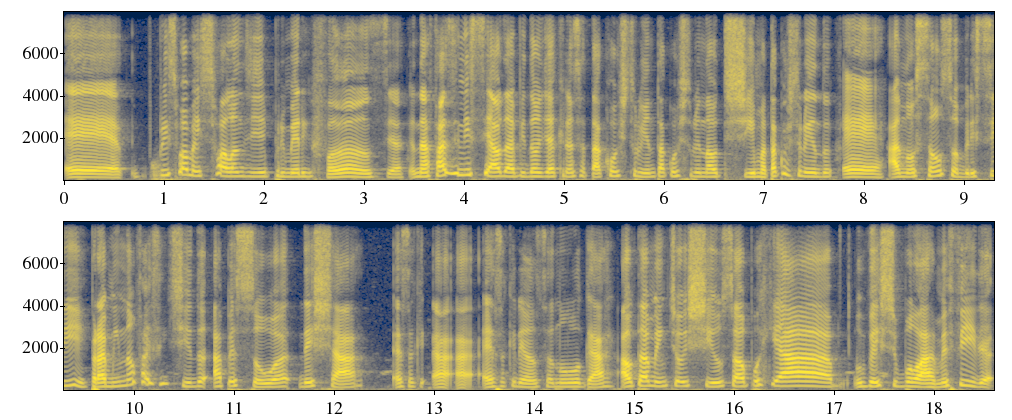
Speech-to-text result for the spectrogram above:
É, principalmente falando de primeira infância, na fase inicial da vida onde a criança tá construindo, tá construindo autoestima, tá construindo é, a noção sobre si, para mim não faz sentido a pessoa deixar essa, a, a, essa criança num lugar altamente hostil só porque a, o vestibular. Minha filha,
